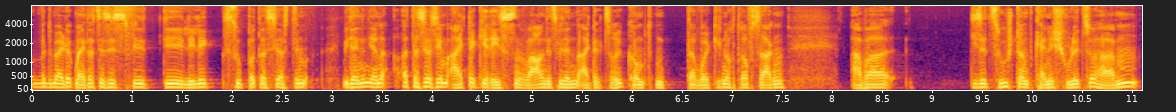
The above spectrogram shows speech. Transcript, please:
weil du gemeint hast, das ist für die Lilly super, dass sie aus dem, wieder in ihren, dass sie aus ihrem Alltag gerissen war und jetzt wieder in den Alltag zurückkommt. Und da wollte ich noch drauf sagen, aber dieser Zustand, keine Schule zu haben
